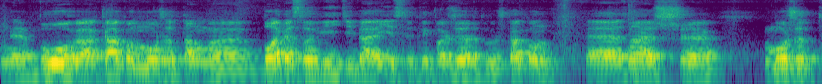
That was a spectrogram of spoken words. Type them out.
э, Бога, как Он может там э, благословить тебя, если ты пожертвуешь, как Он, знаешь, может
